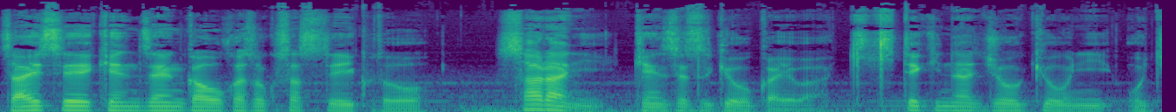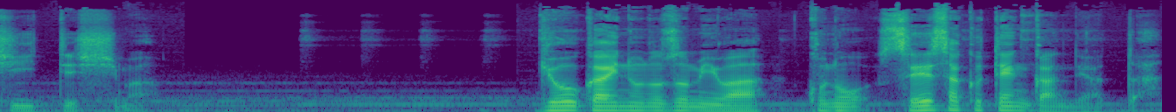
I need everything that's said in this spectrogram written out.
財政健全化を加速させていくと、さらに建設業界は危機的な状況に陥ってしまう。業界の望みはこの政策転換であった。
